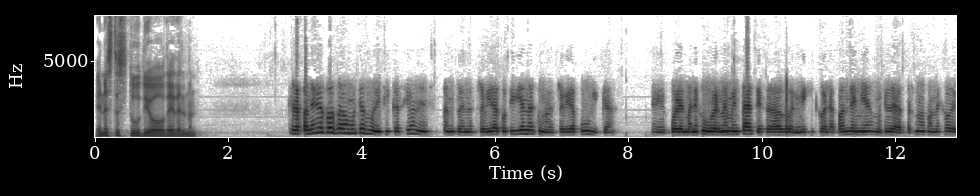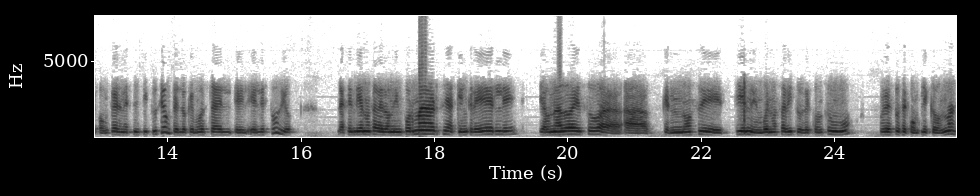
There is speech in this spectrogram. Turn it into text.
en este estudio de Edelman? La pandemia ha causado muchas modificaciones, tanto en nuestra vida cotidiana como en nuestra vida pública. Eh, por el manejo gubernamental que se ha dado en México a la pandemia, muchas de las personas han dejado de confiar en esta institución, que es lo que muestra el, el, estudio. La gente ya no sabe dónde informarse, a quién creerle, y aunado a eso, a, a que no se tienen buenos hábitos de consumo, pues esto se complica aún más.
